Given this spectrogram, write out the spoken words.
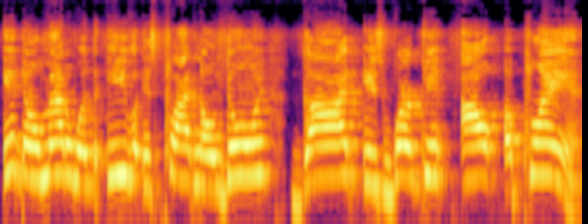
It don't matter what the evil is plotting on doing. God is working out a plan.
